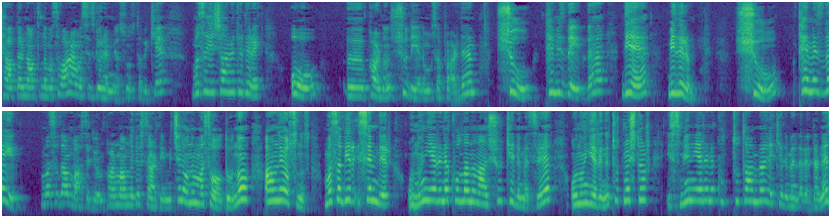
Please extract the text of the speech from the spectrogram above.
kağıtların altında masa var ama siz göremiyorsunuz tabii ki. Masayı işaret ederek o e, pardon şu diyelim bu sefer de şu temiz değil de diyebilirim. Şu temiz değil. Masadan bahsediyorum. Parmağımla gösterdiğim için onun masa olduğunu anlıyorsunuz. Masa bir isimdir. Onun yerine kullanılan şu kelimesi onun yerini tutmuştur. İsmin yerini tutan böyle kelimelere de ne,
